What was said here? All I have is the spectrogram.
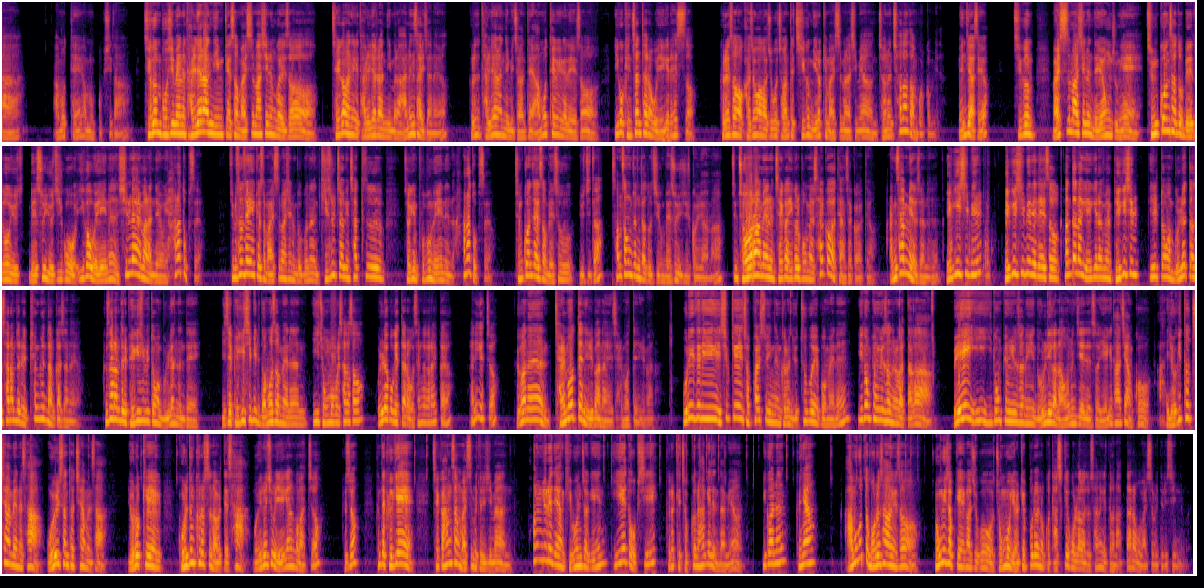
자, 아무태 한번 봅시다. 지금 보시면 달려라님께서 말씀하시는 거에서 제가 만약에 달려라님을 아는 사이잖아요. 그런데 달려라님이 저한테 아모텍에 대해서 이거 괜찮다라고 얘기를 했어. 그래서 가져와가지고 저한테 지금 이렇게 말씀을 하시면 저는 쳐다도 안 볼 겁니다. 왠지 아세요? 지금 말씀하시는 내용 중에 증권사도 매도 유- 매수 유지고 이거 외에는 신뢰할 만한 내용이 하나도 없어요. 지금 선생님께서 말씀하시는 부분은 기술적인 차트적인 부분 외에는 하나도 없어요. 증권사에서 매수 유지다? 삼성전자도 지금 매수 유지일 걸요 아마? 지금 저라면 제가 이걸 보면 살 것 같아요 안 살 것 같아요? 안 삽니다 저는 120일? 120일에 대해서 간단하게 얘기를 하면 120일 동안 물렸던 사람들의 평균 단가잖아요 그 사람들이 120일 동안 물렸는데 이제 120일이 넘어서면은 이 종목을 사서 올려보겠다라고 생각을 할까요? 아니겠죠 그거는 잘못된 일반화예요 잘못된 일반화 우리들이 쉽게 접할 수 있는 그런 유튜브에 보면은 이동평균선을 갖다가 왜 이 이동평균선이 논리가 나오는지에 대해서 얘기도 하지 않고 아, 여기 터치하면 사 5일선 터치하면 사 요렇게 골든크로스 나올 때 사 뭐 이런 식으로 얘기하는 거 맞죠? 그죠? 근데 그게 제가 항상 말씀을 드리지만 확률에 대한 기본적인 이해도 없이 그렇게 접근을 하게 된다면 이거는 그냥 아무것도 모르는 상황에서 종이 접기 해가지고 종목 10개 뿌려놓고 5개 골라가지고 사는 게 더 낫다라고 말씀을 드릴 수 있는 거예요.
